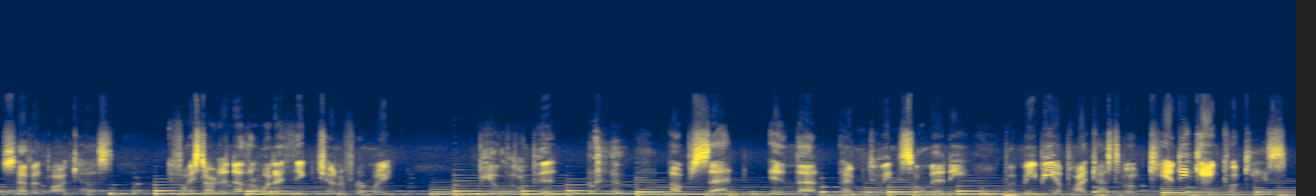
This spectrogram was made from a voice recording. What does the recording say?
Seven podcasts. If I start another one, I think Jennifer might be a little bit upset in that I'm doing so many, but maybe a podcast about candy cane cookies.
